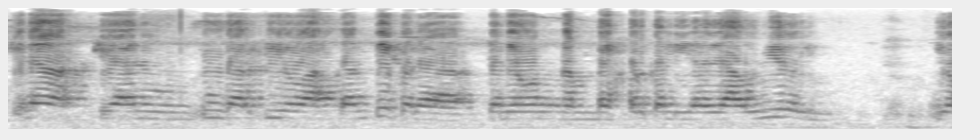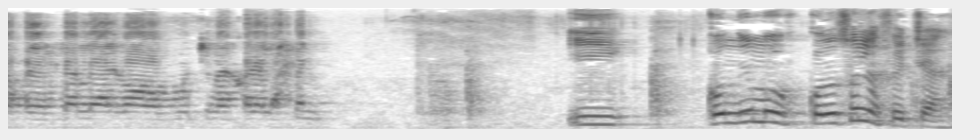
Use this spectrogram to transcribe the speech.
que nada, que han invertido bastante para tener una mejor calidad de audio y, ofrecerle algo mucho mejor a la gente. Y cuando, cuando son las fechas,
